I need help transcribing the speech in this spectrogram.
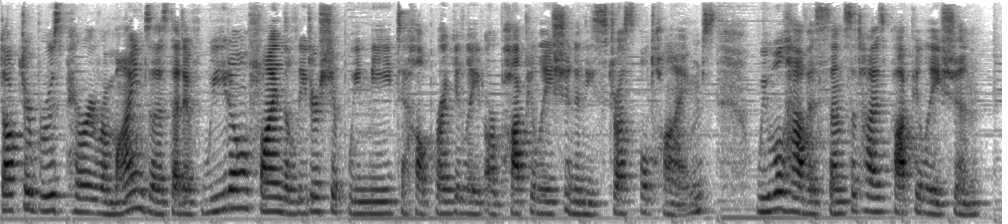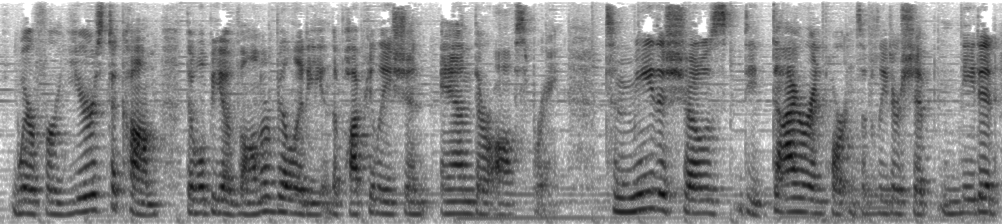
Dr. Bruce Perry reminds us that if we don't find the leadership we need to help regulate our population in these stressful times, we will have a sensitized population where for years to come there will be a vulnerability in the population and their offspring. To me, this shows the dire importance of leadership needed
